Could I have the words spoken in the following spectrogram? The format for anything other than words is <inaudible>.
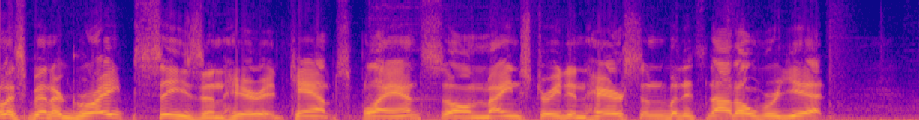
Well, it's been a great season here at Camps Plants on Main Street in Harrison, but it's not over yet.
